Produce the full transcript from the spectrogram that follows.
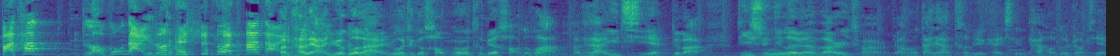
把她老公打一顿，还是把她打一顿？把他俩约过来。如果这个好朋友特别好的话，把他俩一起，对吧？迪士尼乐园玩一圈儿，然后大家特别开心，拍好多照片，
